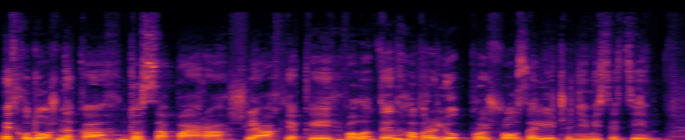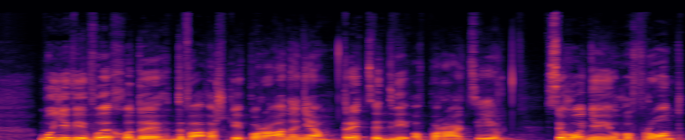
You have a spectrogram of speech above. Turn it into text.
Від художника до сапера шлях, який Валентин Гаврилюк пройшов за лічені місяці. Бойові виходи, два важкі поранення, 32 операції. Сьогодні його фронт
